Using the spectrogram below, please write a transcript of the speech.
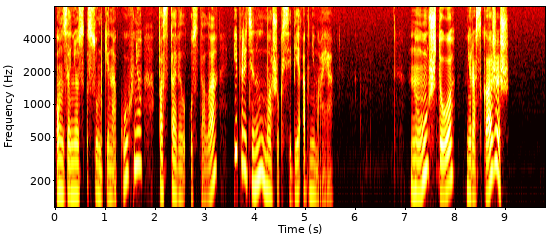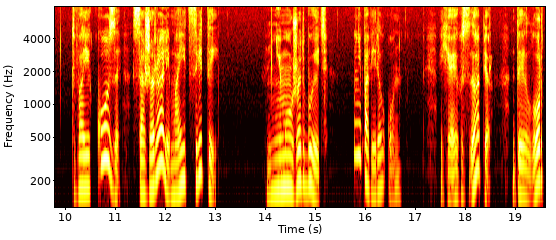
Он занес сумки на кухню, поставил у стола и притянул Машу к себе, обнимая. «Ну, что, не расскажешь?» «Твои козы сожрали мои цветы». «Не может быть!» — не поверил он. «Я их запер, да и лорд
